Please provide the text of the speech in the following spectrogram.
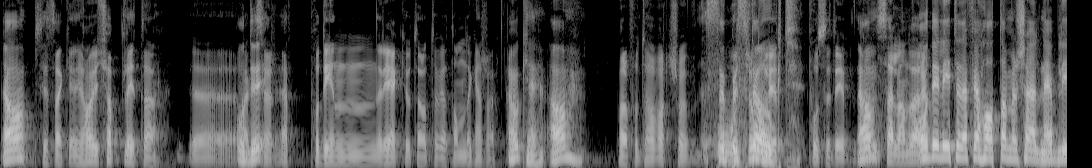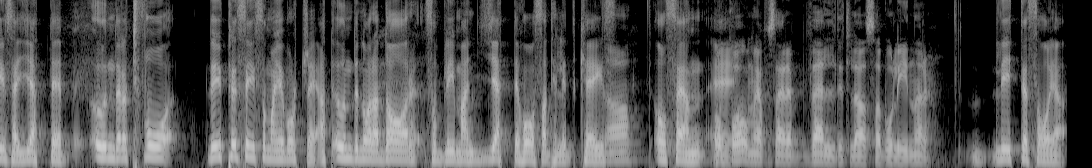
Ja. Jag har ju köpt lite eh, aktier det... på din rek utan att du vet om det kanske. Okej, okay, ja. Bara för att du har varit så otroligt positiv. Ja. Sällan du är Och det är lite därför jag hatar mig själv när jag blir så här jätte... Under två... Det är precis som man gör bort sig, att under några dagar så blir man jättehåsad till ett case. Ja. Och sen... Och på, eh, om jag får säga det, väldigt lösa boliner. Lite så ja.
